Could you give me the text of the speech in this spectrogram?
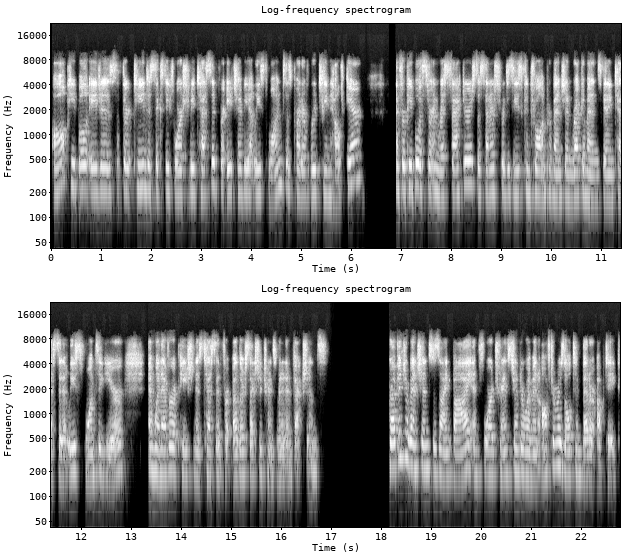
All people ages 13 to 64 should be tested for HIV at least once as part of routine healthcare. And for people with certain risk factors, the Centers for Disease Control and Prevention recommends getting tested at least once a year and whenever a patient is tested for other sexually transmitted infections. PrEP interventions designed by and for transgender women often result in better uptake.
